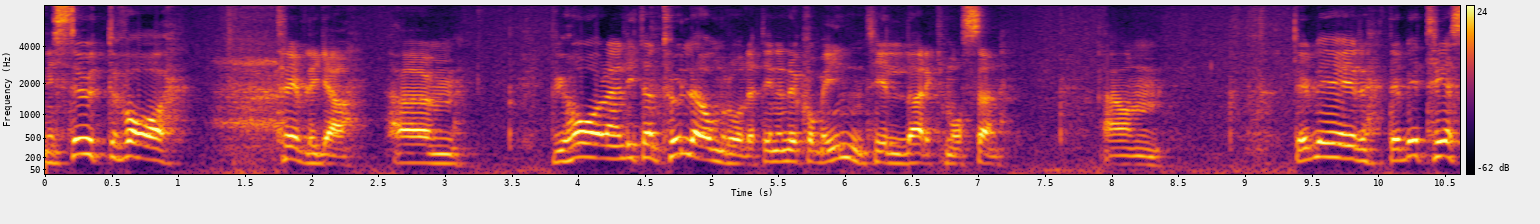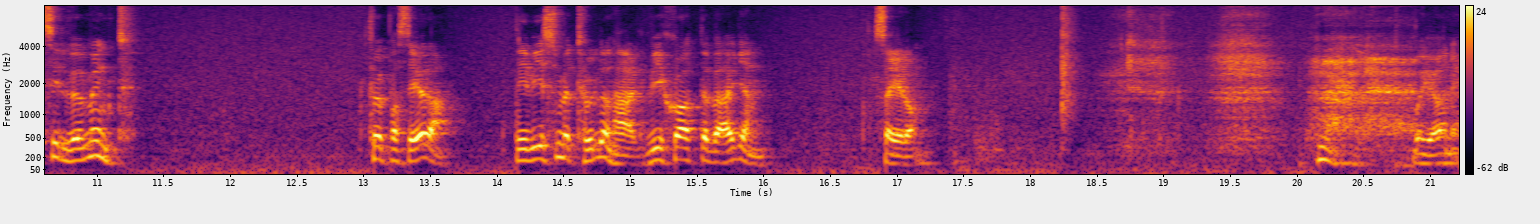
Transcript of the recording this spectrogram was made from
ni ser ut att vara trevliga. Um, vi har en liten tull i området innan ni kommer in till Lärkmossen. Um, ehm, det, blir, det blir tre silvermynt för att passera. Det är vi som är tullen här. Vi sköter vägen, säger de. Vad gör ni?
